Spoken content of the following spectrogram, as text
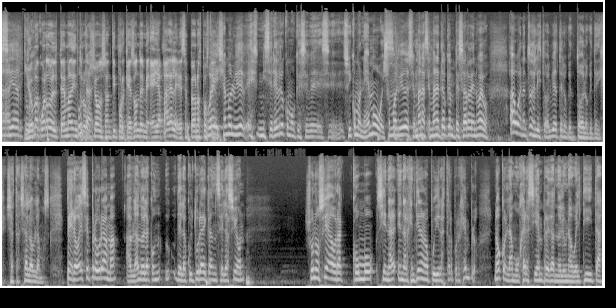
cierto. Yo me acuerdo del tema de introducción, Santi, porque es donde me, ella págale, ese pedo no es Güey, ya me olvidé. mi cerebro como que se ve. soy como Nemo, güey. Yo me olvido de semana a semana, tengo que empezar de nuevo. Ah, bueno, entonces listo, olvídate lo que, todo lo que te dije. Ya está, ya lo hablamos. Pero ese programa, hablando de la, de la cultura de cancelación, yo no sé ahora cómo, si en, Argentina no pudiera estar, por ejemplo, ¿no? Con la mujer siempre dándole una vueltita,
